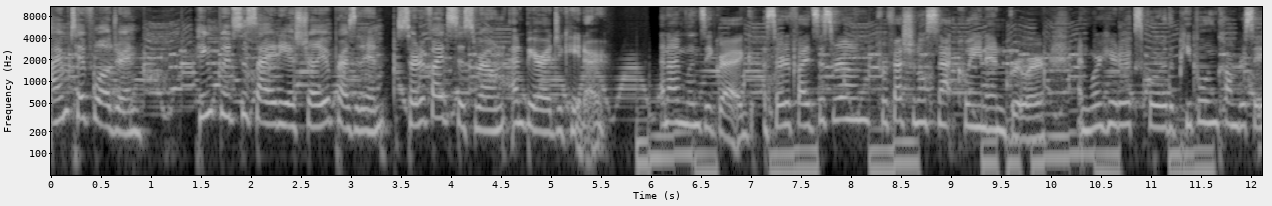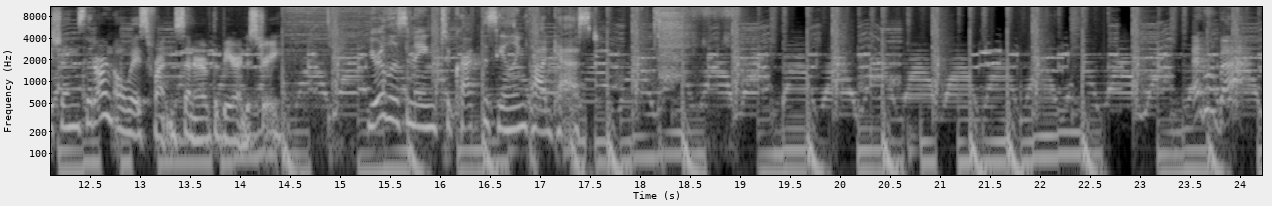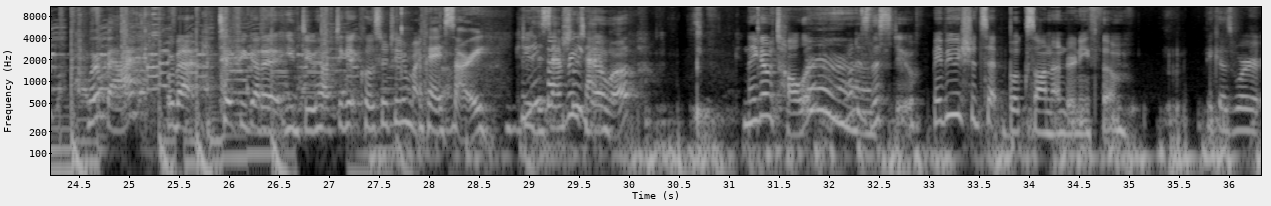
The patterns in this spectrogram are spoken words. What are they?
I'm Tiff Waldron, Pink Boot Society Australia President, Certified Cicerone, and Beer Educator. And I'm Lindsay Gregg, a certified Cicerone, professional snack queen, and brewer, and we're here to explore the people and conversations that aren't always front and center of the beer industry. You're listening to Crack the Ceiling podcast. And we're back. We're back. we're back. We're back. We're back. Tiff, you gotta, you do have to get closer to your microphone. Okay, sorry. Can Do these this every actually time. Go up? Can they go taller? What does this do? Maybe we should set books on underneath them because we're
